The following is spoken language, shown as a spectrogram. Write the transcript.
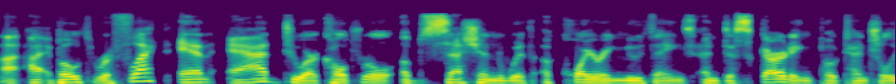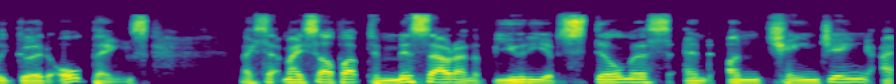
I, I both reflect and add to our cultural obsession with acquiring new things and discarding potentially good old things. I set myself up to miss out on the beauty of stillness and unchanging. I,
